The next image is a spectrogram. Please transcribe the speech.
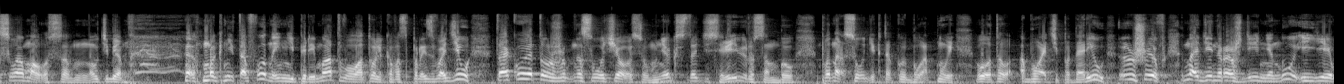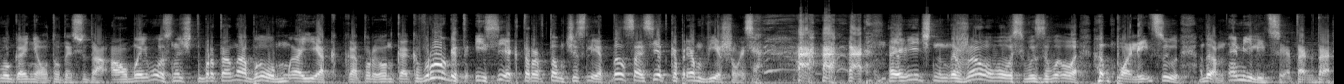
сломался у тебя магнитофон и не перематывал, а только воспроизводил. Такое тоже случалось. У меня, кстати, с реверсом был Panasonic такой блатной. Вот, а батя подарил шеф на день рождения, ну и я его гонял туда-сюда. А у моего, значит, братана был маяк, который он как врубит, и сектора в том числе, да соседка прям вешалась. А вечно жаловалась, вызывала полицию. Да, милиция тогда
